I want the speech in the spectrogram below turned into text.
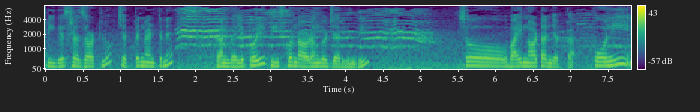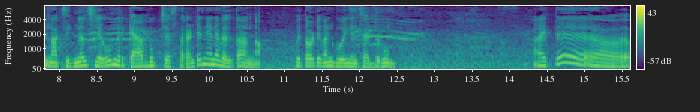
ప్రీవియస్ రిసార్ట్లో చెప్పిన వెంటనే తను వెళ్ళిపోయి తీసుకొని రావడం కూడా జరిగింది. సో వై నాట్ అని చెప్పా. పోనీ నాకు సిగ్నల్స్ లేవు మీరు క్యాబ్ బుక్ చేస్తారంటే నేనే వెళ్తా అన్నా without even going inside the room అయితే uh,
